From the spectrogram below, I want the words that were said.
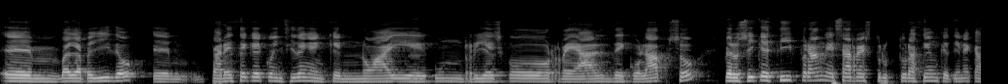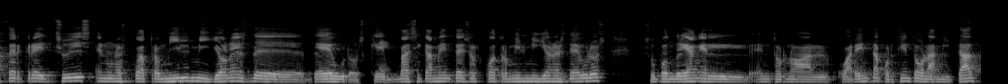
Em, vaya apellido, em, parece que coinciden en que no hay eh, un riesgo real de colapso, pero sí que cifran esa reestructuración que tiene que hacer Credit Suisse en unos 4.000 millones de, euros, que básicamente esos 4.000 millones de euros supondrían el, en torno al 40% o la mitad.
